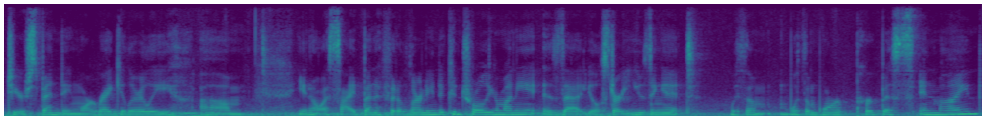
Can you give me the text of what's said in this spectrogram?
to your spending more regularly. Um, you know, a side benefit of learning to control your money is that you'll start using it with a with a more purpose in mind,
